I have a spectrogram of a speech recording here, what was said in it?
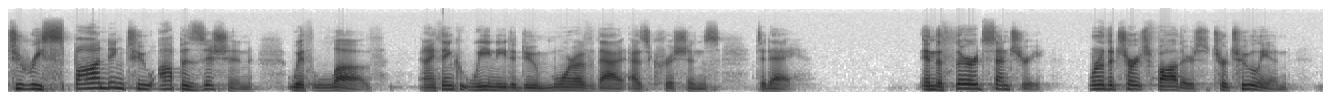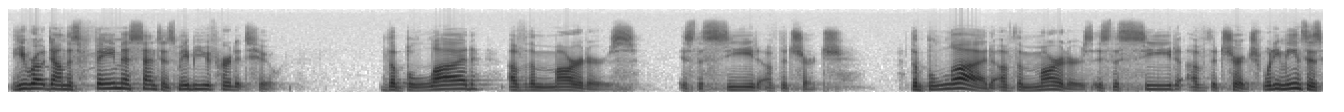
to responding to opposition with love. And I think we need to do more of that as Christians today. In the third century, one of the church fathers, Tertullian, he wrote down this famous sentence. Maybe you've heard it too. The blood of the martyrs is the seed of the church. The blood of the martyrs is the seed of the church. What he means is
